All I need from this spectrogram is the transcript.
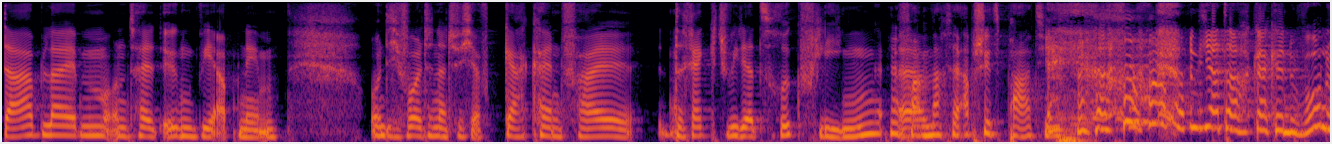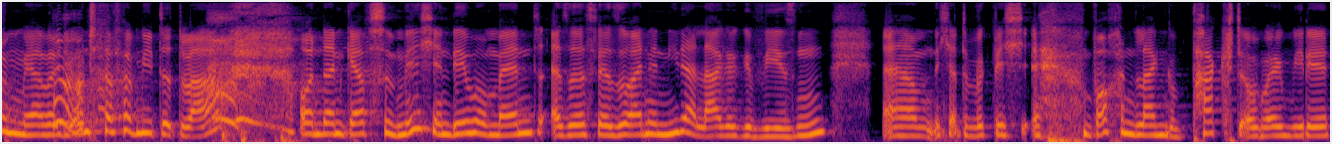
da bleiben und halt irgendwie abnehmen. Und ich wollte natürlich auf gar keinen Fall direkt wieder zurückfliegen. Ja, vor allem ähm, nach der Abschiedsparty. und ich hatte auch gar keine Wohnung mehr, weil die untervermietet war. Und dann gab es für mich in dem Moment, also es wäre so eine Niederlage gewesen. Ähm, ich hatte wirklich äh, wochenlang gepackt, um irgendwie die,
